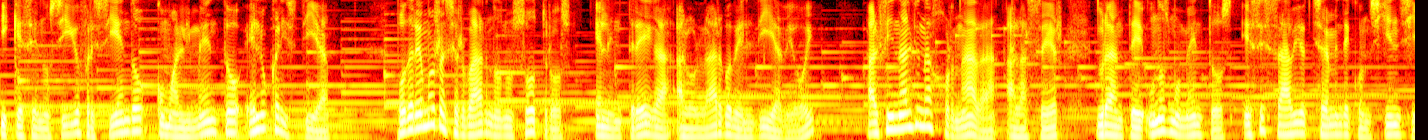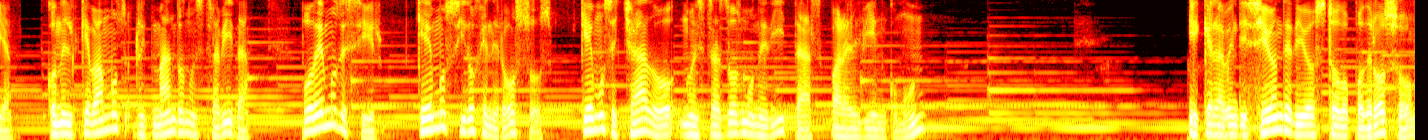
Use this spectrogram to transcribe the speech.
y que se nos sigue ofreciendo como alimento en la Eucaristía. ¿Podremos reservarnos nosotros en la entrega a lo largo del día de hoy? Al final de una jornada, al hacer durante unos momentos ese sabio examen de conciencia con el que vamos ritmando nuestra vida, podemos decir, que hemos sido generosos, que hemos echado nuestras dos moneditas para el bien común? Y que la bendición de Dios Todopoderoso,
